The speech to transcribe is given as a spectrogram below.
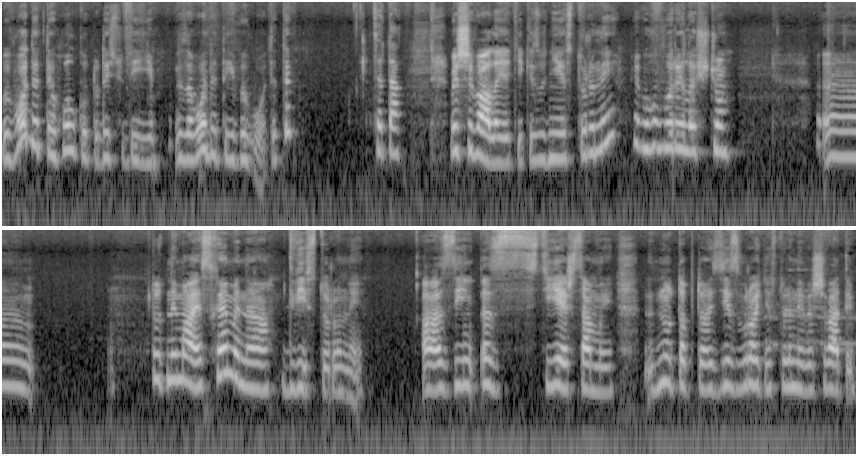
виводити голку туди-сюди її заводити і виводити. Це так. Вишивала я тільки з однієї сторони, як говорила, що е, тут немає схеми на дві сторони. А з, з тієї ж самої, ну тобто зі зворотньої сторони вишивати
